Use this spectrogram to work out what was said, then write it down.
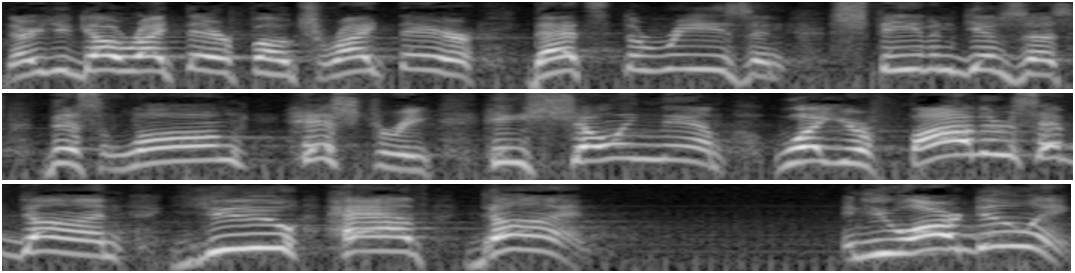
There you go, right there, folks, right there. That's the reason Stephen gives us this long history. He's showing them what your fathers have done, you have done. And you are doing.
